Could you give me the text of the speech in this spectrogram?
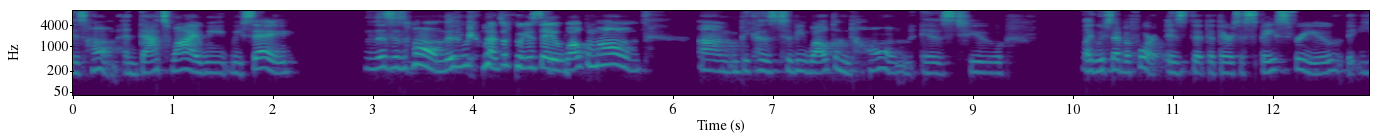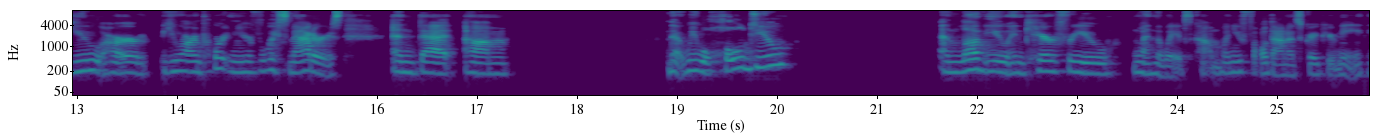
is home, and that's why we we say this is home. That's what we say welcome home, um, because to be welcomed home is to like we've said before is that that there's a space for you that you are you are important. Your voice matters. And that um that we will hold you and love you and care for you when the waves come, when you fall down and scrape your knee.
